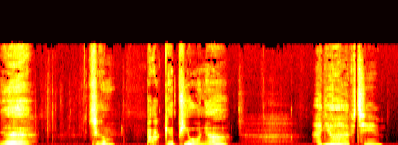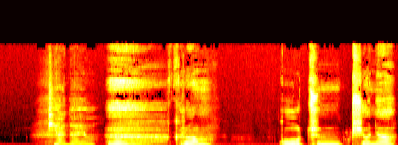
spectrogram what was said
예, 지금 밖에 비 오냐? 아니요, 아버지. 비 안 와요. 그럼 꽃은 피었냐?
